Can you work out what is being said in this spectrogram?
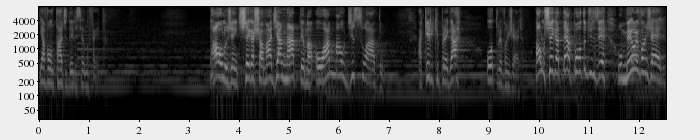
e a vontade dele sendo feita. Paulo, gente, chega a chamar de anátema ou amaldiçoado aquele que pregar outro evangelho. Paulo chega até a ponto de dizer: o meu evangelho,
